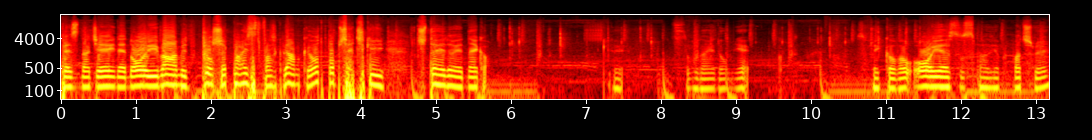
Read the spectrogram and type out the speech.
beznadziejne. No i mamy, proszę państwa, bramkę od poprzeczki. 4 do 1. Killej Znowu daje do mnie. Sfejkował. O Jezus Maria, popatrzmy.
